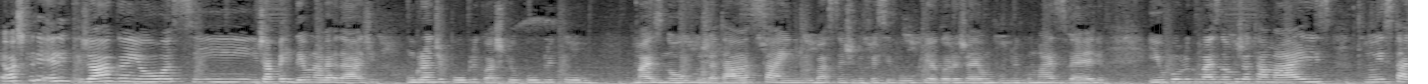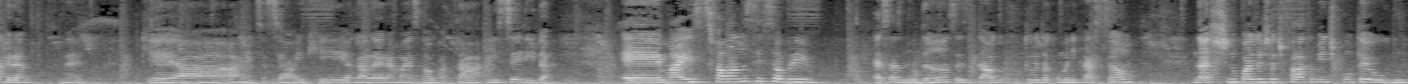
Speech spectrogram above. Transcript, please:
Eu acho que ele, ele já ganhou, assim. Já perdeu, na verdade, um grande público. Acho que o público mais novo já tá saindo bastante do Facebook. E agora já é um público mais velho. E o público mais novo já tá mais no Instagram, né? Que é a, a rede social em que a galera mais nova tá inserida. É, mas falando assim sobre essas mudanças e tal do futuro da comunicação, a gente não pode deixar de falar também de conteúdo.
